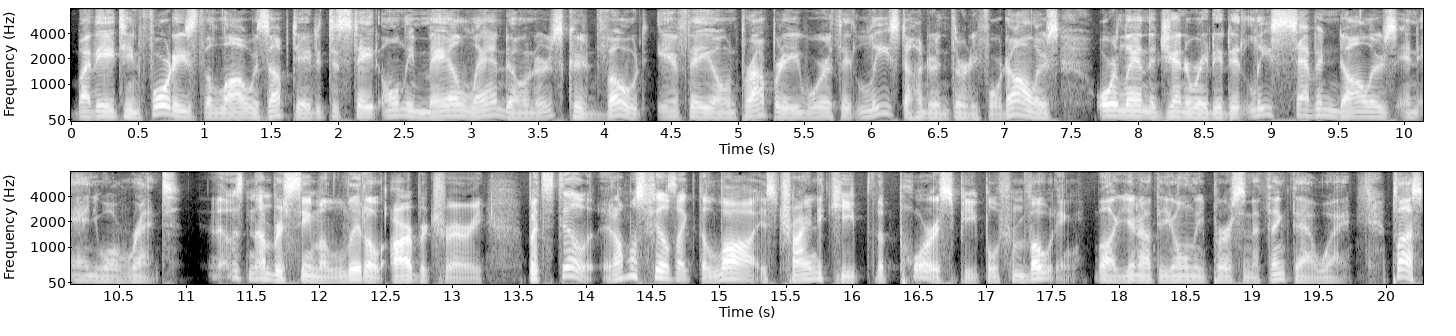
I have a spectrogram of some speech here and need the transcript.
By the 1840s, the law was updated to state only male landowners could vote if they owned property worth at least $134 or land that generated at least $7 in annual rent. Those numbers seem a little arbitrary, but still, it almost feels like the law is trying to keep the poorest people from voting. Well, you're not the only person to think that way. Plus,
